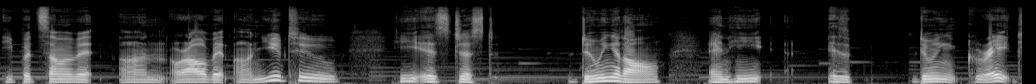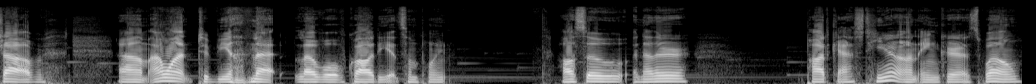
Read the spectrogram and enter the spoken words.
he puts some of it on or all of it on YouTube. He is just doing it all, and he is doing a great job. Um, I want to be on that level of quality at some point. Also, another podcast here on Anchor as well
